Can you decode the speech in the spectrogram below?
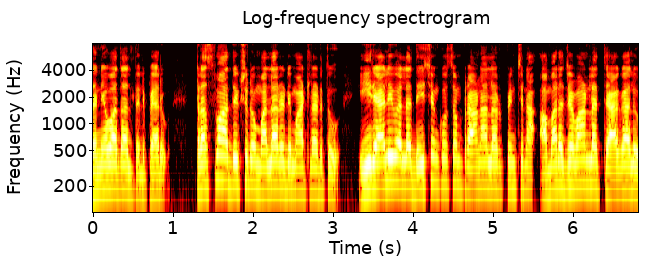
ధన్యవాదాలు తెలిపారు. ట్రస్మా అధ్యక్షుడు మల్లారెడ్డి మాట్లాడుతూ ఈ ర్యాలీ వల్ల దేశం కోసం ప్రాణాలు అర్పించిన అమర జవాన్ల త్యాగాలు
